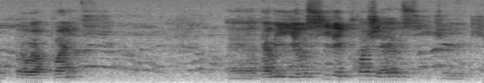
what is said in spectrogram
au PowerPoint. ah oui, il y a aussi les projets aussi qui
